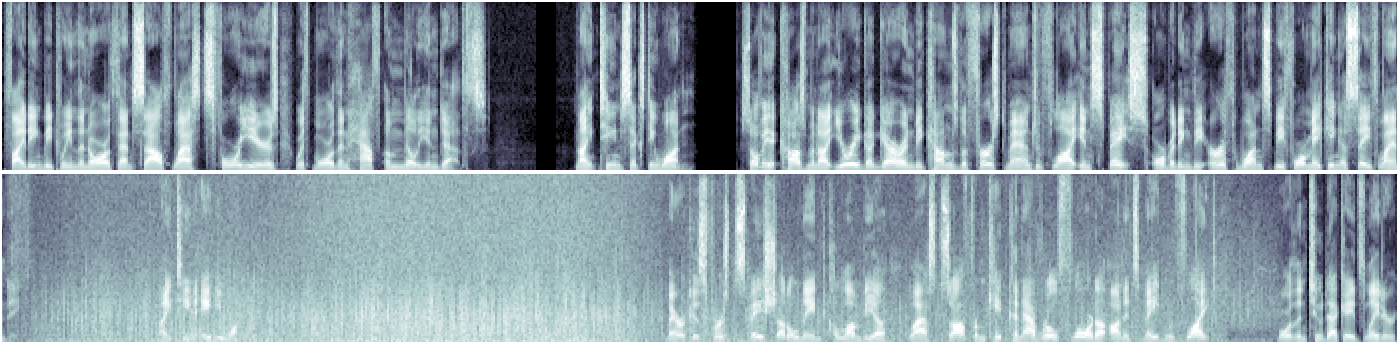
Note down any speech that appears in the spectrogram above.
Fighting between the North and South lasts four years with more than half a million deaths. 1961. Soviet cosmonaut Yuri Gagarin becomes the first man to fly in space, orbiting the Earth once before making a safe landing. 1981. America's first space shuttle, named Columbia, blasts off from Cape Canaveral, Florida, on its maiden flight. More than two decades later,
